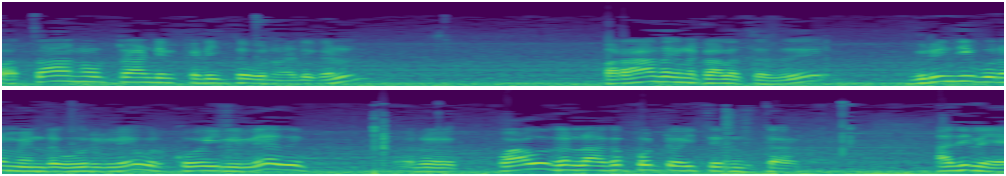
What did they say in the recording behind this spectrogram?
பத்தாம் நூற்றாண்டில் கிடைத்த ஒரு நடுகள் பராதகன காலத்தது விருஞ்சிபுரம் என்ற ஊரிலே ஒரு கோயிலிலே அது ஒரு பாவுகல்லாக போட்டு வைத்திருந்தார். அதிலே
